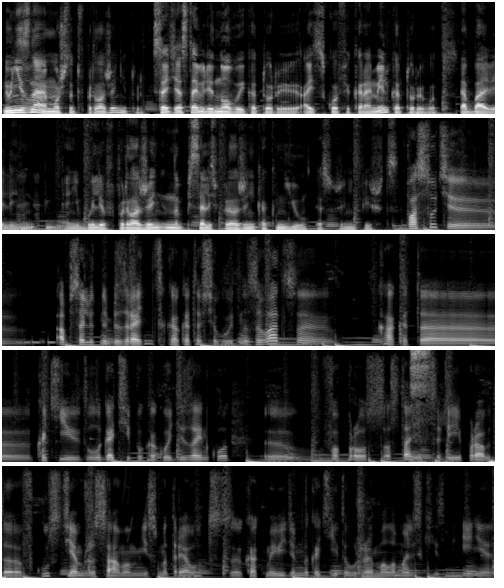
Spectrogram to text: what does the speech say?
Ну, не Ну. знаю, может, это в приложении только. Кстати, оставили новые, которые Ice Coffee Карамель, которые вот добавили. Они были в приложении, написались в приложении как New. Сейчас уже не пишется. По сути, абсолютно без разницы, как это все будет называться, как это, какие логотипы, какой дизайн-код. Э, Вопрос, останется ли, правда, вкус тем же самым, несмотря вот, как мы видим, на какие-то уже маломальские изменения,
